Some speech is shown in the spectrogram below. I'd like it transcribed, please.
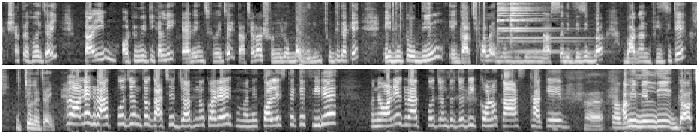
একসাথে হয়ে যায় টাইম অটোমেটিক্যালি অ্যারেঞ্জ হয়ে যায়। তাছাড়াও শনি, রোববার দুদিন ছুটি থাকে। এই দুটো দিন এই গাছপালা এবং বিভিন্ন নার্সারি ভিজিট বা বাগান ভিজিটে চলে যায়। অনেক রাত পর্যন্ত গাছের যত্ন করে মানে কলেজ থেকে ফিরে মানে অনেক রাত পর্যন্ত যদি কোনো কাজ থাকে হ্যাঁ আমি মেনলি গাছ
